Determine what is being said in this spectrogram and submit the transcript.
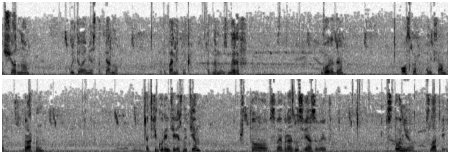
Еще одно культовое место Пярну. Это памятник одному из мэров города, Оскар Александр Бракман. Эта фигура интересна тем, что своеобразно связывает Эстонию с Латвией.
